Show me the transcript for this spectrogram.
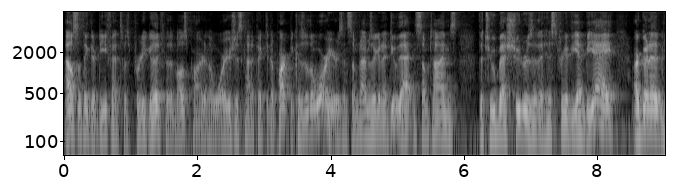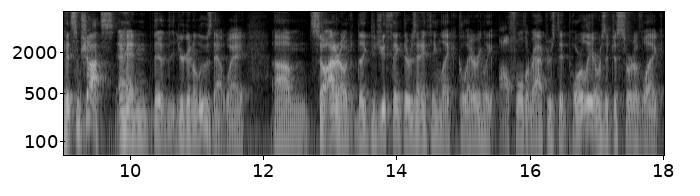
I also think their defense was pretty good for the most part, and the Warriors just kind of picked it apart because of the Warriors. And sometimes they're going to do that, and sometimes the two best shooters in the history of the NBA are going to hit some shots, and you're going to lose that way. Um, so I don't know. Like, did you think there was anything like glaringly awful the Raptors did poorly, or was it just sort of like,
